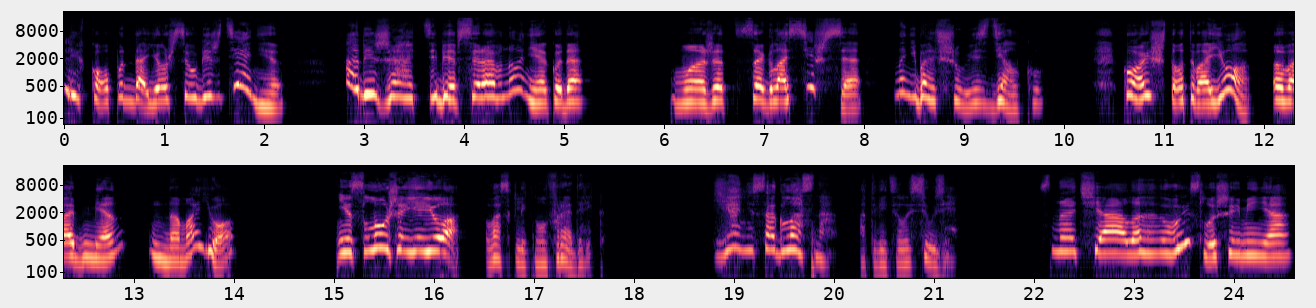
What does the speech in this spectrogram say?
легко поддаешься убеждению. Обижать тебе все равно некуда. Может, согласишься на небольшую сделку? Кое-что твое в обмен на мое». «Не слушай ее!» — воскликнул Фредерик. «Я не согласна», — ответила Сюзи. «Сначала выслушай меня!»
